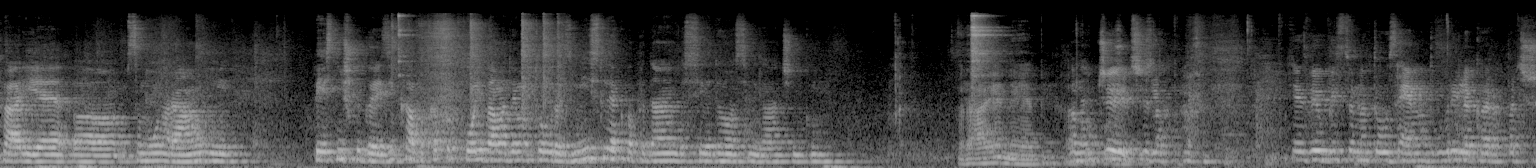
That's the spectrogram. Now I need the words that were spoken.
kar je uh, samo na ravni pesniškega jezika, ampak kakorkoli vama dajmo to v razmislek, pa predajam besedo Sengačniku. Raje ne bi. Um, če, če lahko. Jaz bi v bistvu na to vseeno odgovorila, ker pač,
